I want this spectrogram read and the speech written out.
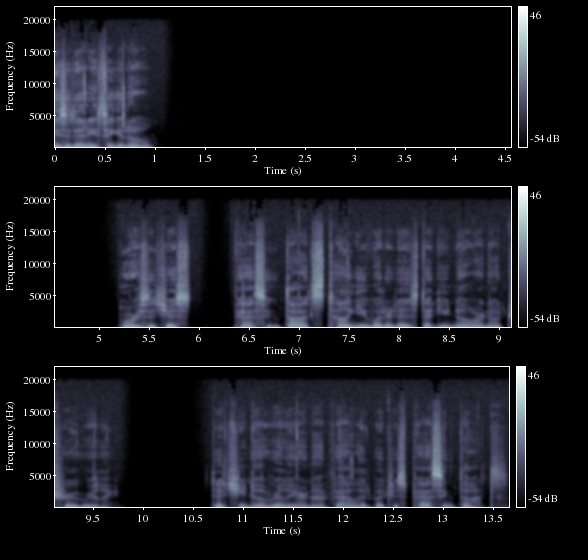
Is it anything at all? Or is it just passing thoughts telling you what it is that you know are not true, really? That you know really are not valid, but just passing thoughts?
